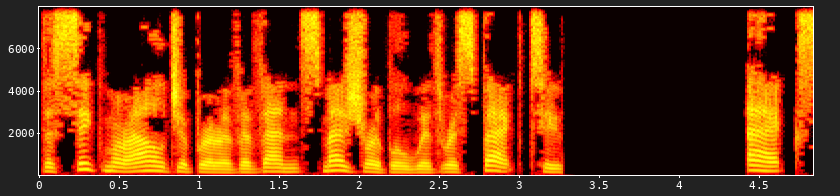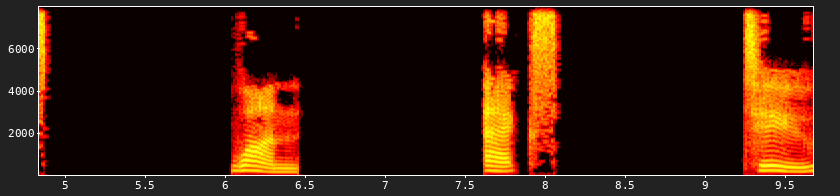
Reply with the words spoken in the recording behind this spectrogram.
the sigma algebra of events measurable with respect to x 1 x 2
